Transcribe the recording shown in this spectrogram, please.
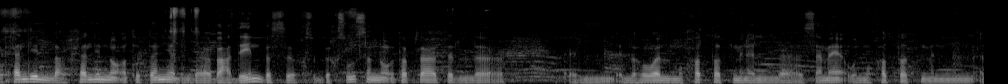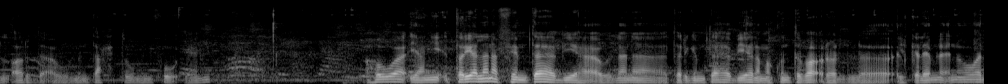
هخلي هخلي النقطة التانية بعدين بس خص- بخصوص النقطة ال- اللي هو المخطط من السماء والمخطط من الأرض أو من تحت ومن فوق يعني. هو يعني الطريقة اللي أنا فهمتها بيها أو اللي أنا ترجمتها بيها لما كنت بقرأ ال- الكلام لأن هو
